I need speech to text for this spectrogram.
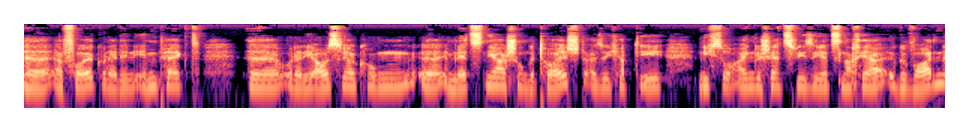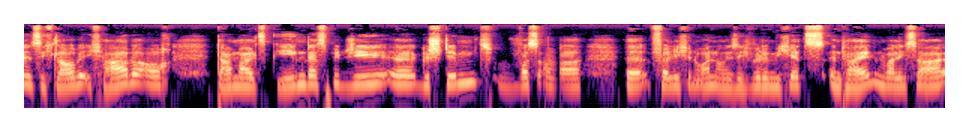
äh, Erfolg oder den Impact äh, oder die Auswirkungen äh, im letzten Jahr schon getäuscht. Also ich habe die nicht so eingeschätzt, wie sie jetzt nachher geworden ist. Ich glaube, ich habe auch damals gegen das Budget äh, gestimmt, was aber äh, völlig in Ordnung ist. Ich würde mich jetzt enthalten, weil ich sah,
